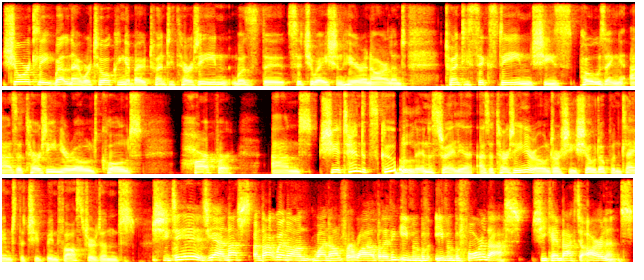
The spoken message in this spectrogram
shortly well now we're talking about 2013 was the situation here in Ireland 2016 she's posing as a 13 year old called Harper and she attended school in Australia as a 13 year old or she showed up and claimed that she'd been fostered and she did yeah and that and that went on went on for a while but I think even even before that she came back to Ireland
